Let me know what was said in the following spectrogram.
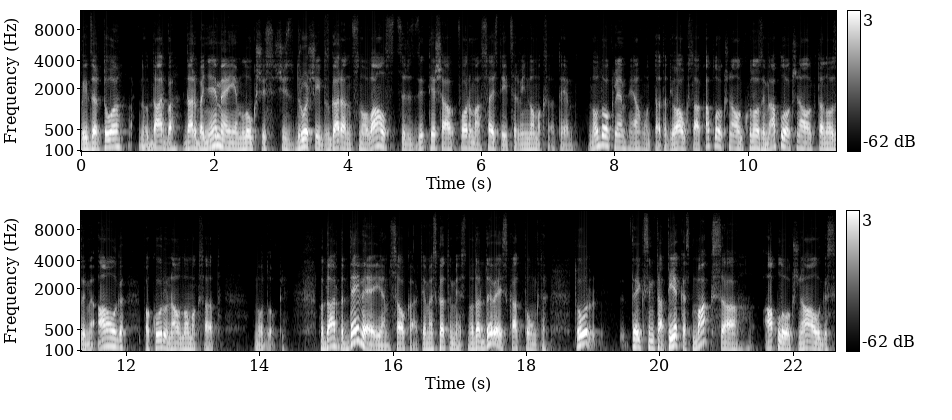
Līdz ar to nu, darba, darba ņēmējiem lūk, šis, šis drošības garants no valsts ir tiešā formā saistīts ar viņu nomaksātajiem nodokļiem. Ja? Tātad, jo augstāka aploksņa alga, ko nozīmē aploksņa alga, tā nozīmē alga, pa kuru nav nomaksāta nodokļi. No darba devējiem savukārt, ja mēs skatāmies no darba devēja skatu punkta, tur teiksim, tā, tie, kas maksā aploksņa algas,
